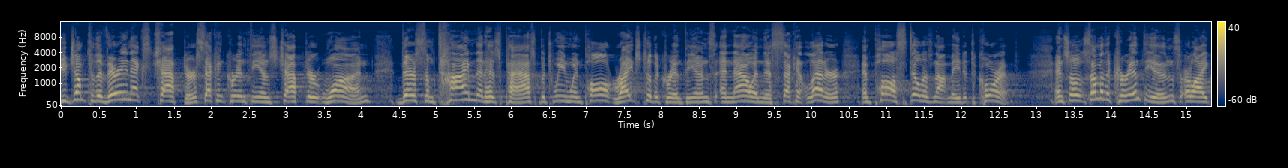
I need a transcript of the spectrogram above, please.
You jump to the very next chapter, Second Corinthians chapter 1. There's some time that has passed between when Paul writes to the Corinthians and now in this second letter, and Paul still has not made it to Corinth. And so some of the Corinthians are like,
